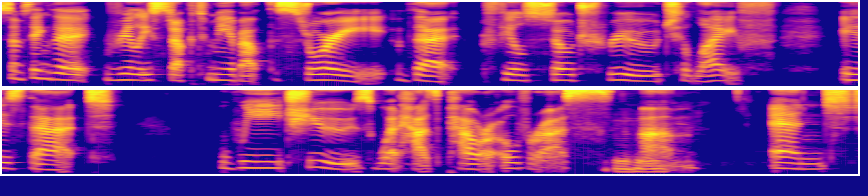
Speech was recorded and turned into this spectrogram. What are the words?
something that really stuck to me about the story that feels so true to life is that we choose what has power over us Mhm. um, and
